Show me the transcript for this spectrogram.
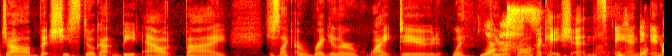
job, but she still got beat out by just like a regular white dude with yes. fewer qualifications. And, yes. and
